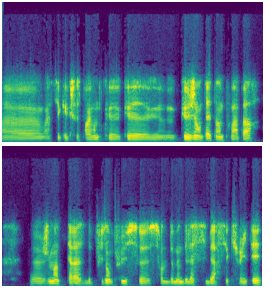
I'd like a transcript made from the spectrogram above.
Euh, voilà, c'est quelque chose, par exemple, que, que, que j'ai en tête hein, pour ma part. Euh, je m'intéresse de plus en plus sur le domaine de la cybersécurité.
